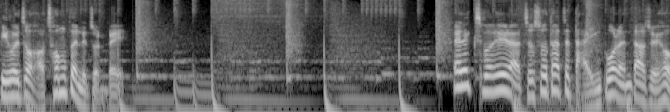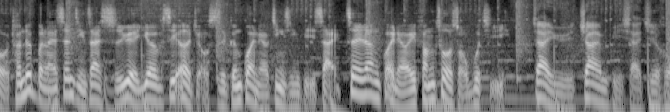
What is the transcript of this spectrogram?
并会做好充分的准备。Alex Pereira 则说，他在打赢波兰大锤后，团队本来申请在十月 UFC 二九四跟怪鸟进行比赛，这也让怪鸟一方措手不及。在与 j a n 比赛之后。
